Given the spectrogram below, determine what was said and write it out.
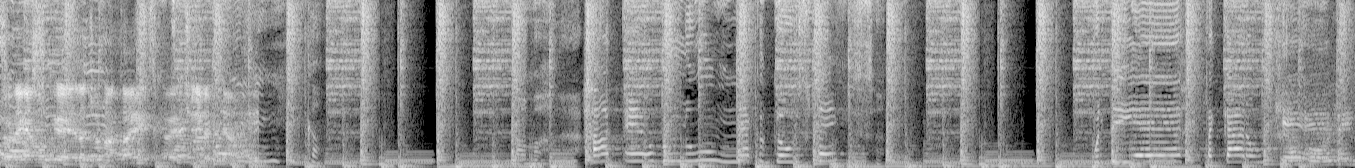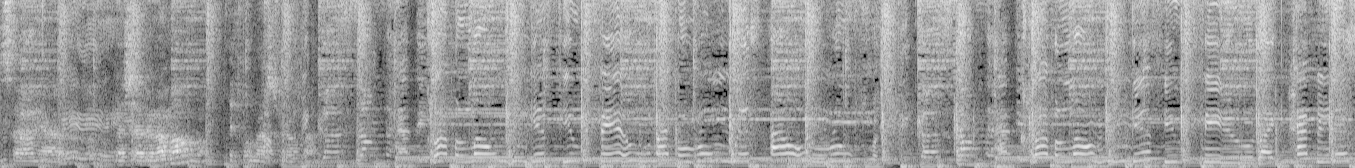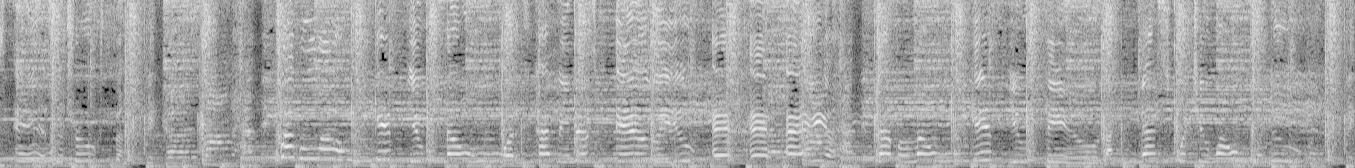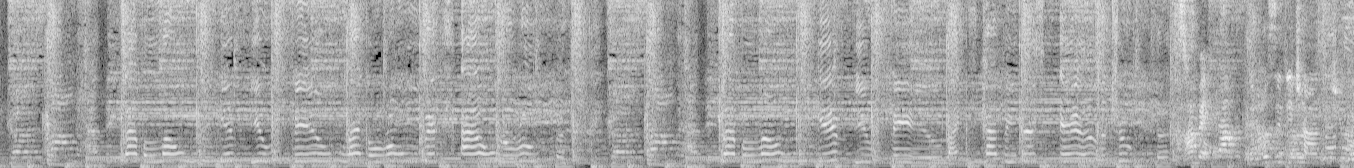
speriamo che la giornata esca e ci divertiamo. lasciare la mamma e formarsi una mano. city challenge.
